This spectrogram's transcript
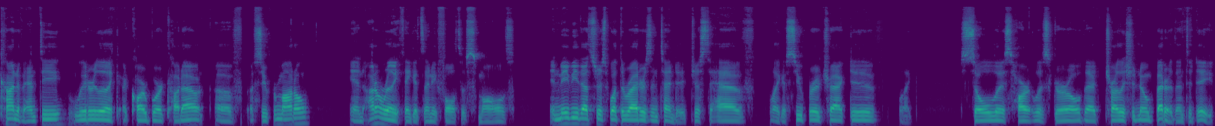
kind of empty, literally like a cardboard cutout of a supermodel and I don't really think it's any fault of Smalls. And maybe that's just what the writers intended, just to have like a super attractive, like soulless, heartless girl that Charlie should know better than to date.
